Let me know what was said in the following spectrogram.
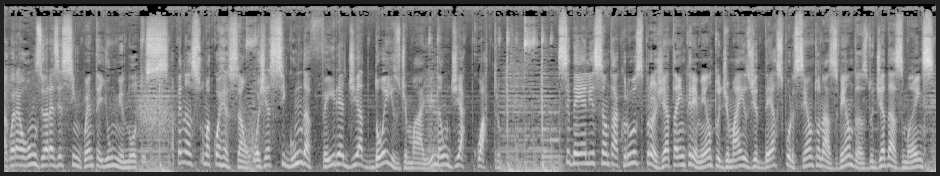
Agora é 11 horas e 51 minutos. Apenas uma correção. Hoje é segunda-feira, dia 2 de maio e não dia 4. CDL Santa Cruz projeta incremento de mais de 10% nas vendas do Dia das Mães.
